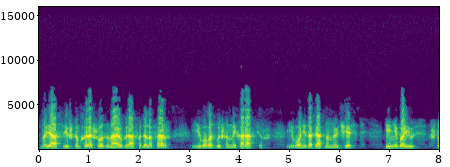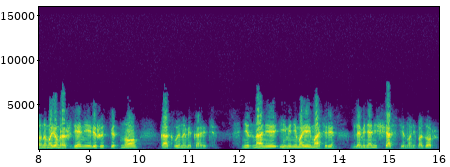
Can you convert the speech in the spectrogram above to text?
но я слишком хорошо знаю графа де Лафер, его возвышенный характер, его незапятнанную честь, и не боюсь, что на моем рождении лежит пятно, как вы намекаете. Незнание имени моей матери для меня несчастье, но не позор.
